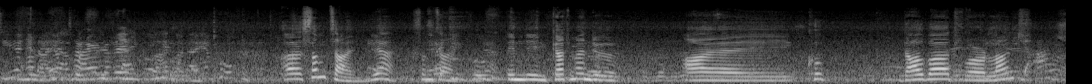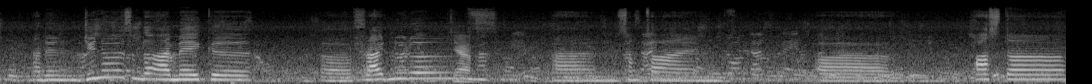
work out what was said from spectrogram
Do you get tired of it? Uh, sometime, yeah, sometime. In in Kathmandu, I cook dal bhat for lunch, and then dinner. Sometimes I make uh, uh, fried noodles, Yeah. and sometimes uh, pasta,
